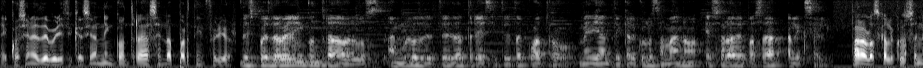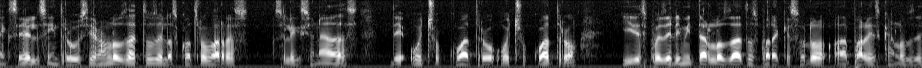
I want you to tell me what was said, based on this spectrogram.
ecuaciones de verificación encontradas en la parte inferior. Después de haber encontrado los ángulos de θ 3 y θ 4 mediante cálculos a mano, es hora de pasar al Excel. Para los cálculos en Excel se introducieron los datos de las cuatro barras seleccionadas de 8484 y después de limitar los datos para que solo aparezcan los de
